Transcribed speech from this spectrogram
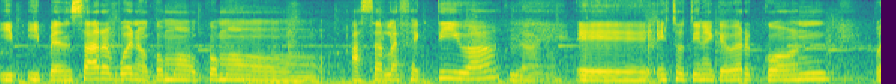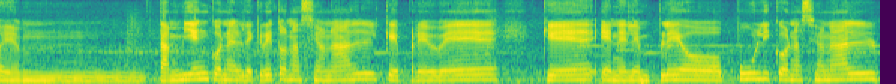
Y, pensar, bueno, cómo, cómo hacerla efectiva. Claro. Eh, esto tiene que ver con Em, también con el decreto nacional que prevé que en el empleo público nacional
